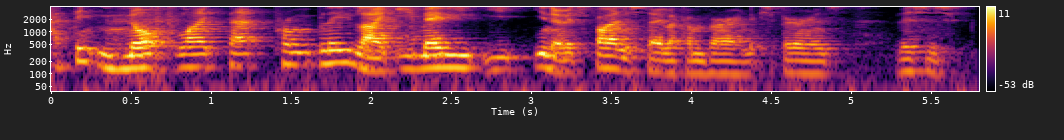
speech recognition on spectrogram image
I think not like that. Probably like you. Maybe you, you know, it's fine to say like I'm very inexperienced. This is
